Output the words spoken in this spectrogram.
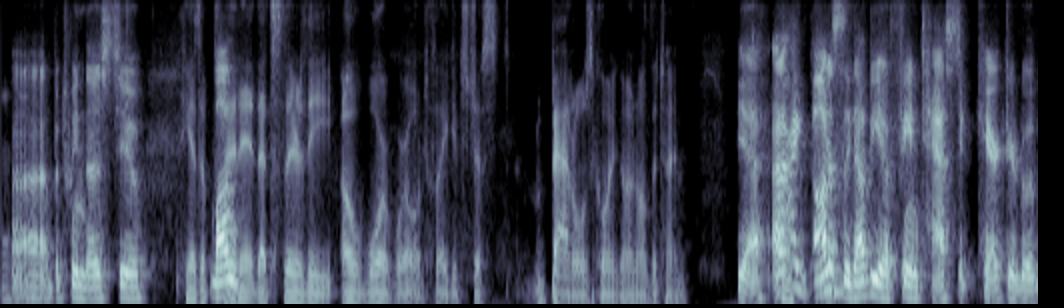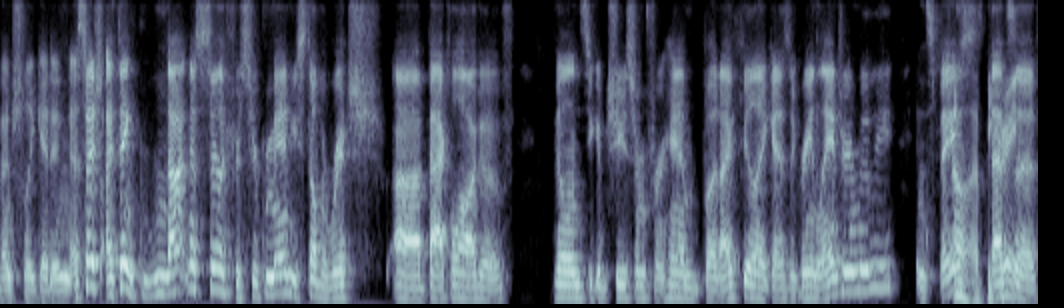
Mhm. Uh, between those two, He has a Mon- planet that's literally a war world. Like it's just battles going on all the time. yeah, I, I honestly that'd be a fantastic character to eventually get in. Especially, I think not necessarily for Superman. You still have a rich uh, backlog of villains you could choose from for him. But I feel like as a Green Lantern movie in space, Oh, that's great. a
